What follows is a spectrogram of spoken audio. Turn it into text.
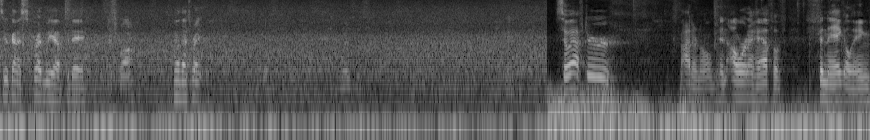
See what kind of spread we have today. Is this wrong? No, that's right. This? So after, I don't know, an hour and a half of finagling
